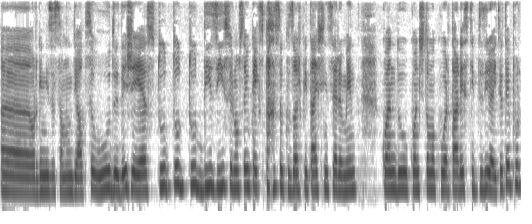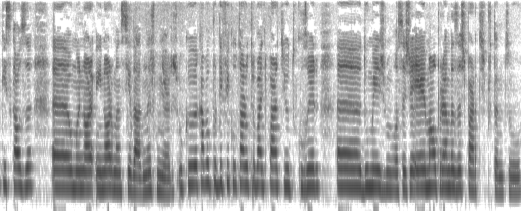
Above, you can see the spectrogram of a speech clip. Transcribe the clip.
a Organização Mundial de Saúde, a DGS, tudo, tudo, tudo diz isso. Eu não sei o que é que se passa com os hospitais, sinceramente, quando, quando estão a coartar esse tipo de direito. Até porque isso causa uh, uma enorme ansiedade nas mulheres, o que acaba por dificultar o trabalho de parto e o decorrer uh, do mesmo. Ou seja, é mau para ambas as partes. Portanto,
